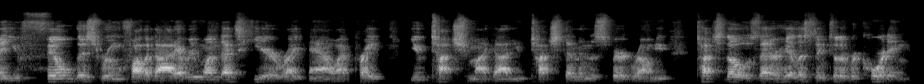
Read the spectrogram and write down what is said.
May you fill this room, Father God, everyone that's here right now. I pray you touch, my God, you touch them in the spirit realm. You touch those that are here listening to the recording.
